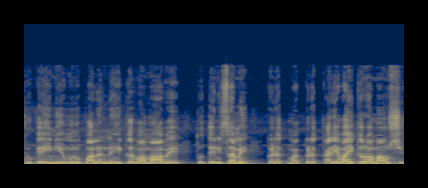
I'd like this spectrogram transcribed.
જો કે અહીં નિયમોનું પાલન નહીં કરવામાં આવે, તો તેની સામે કડકમાં કડક કાર્યવાહી કરવામાં આવશે.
